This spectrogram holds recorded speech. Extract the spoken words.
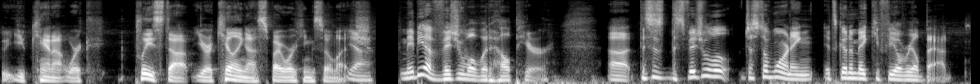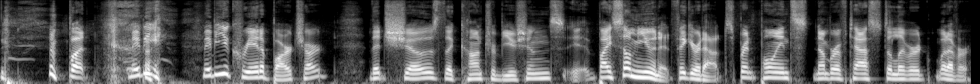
you cannot work. Please stop. You're killing us by working so much. Yeah, maybe a visual would help here. Uh, this is this visual. Just a warning: it's going to make you feel real bad. but maybe maybe you create a bar chart that shows the contributions eh, by some unit. Figure it out: sprint points, number of tasks delivered, whatever.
